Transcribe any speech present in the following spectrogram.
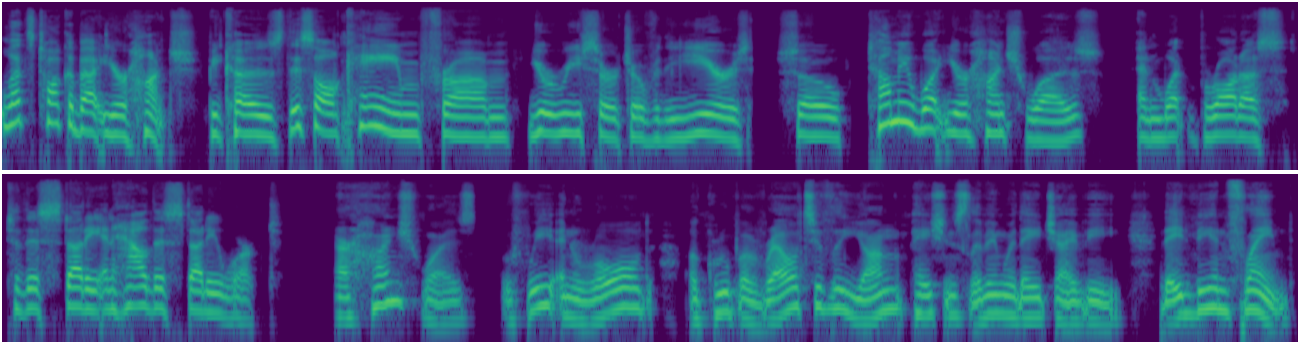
Let's talk about your hunch because this all came from your research over the years. So tell me what your hunch was and what brought us to this study and how this study worked. Our hunch was if we enrolled a group of relatively young patients living with HIV, they'd be inflamed.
